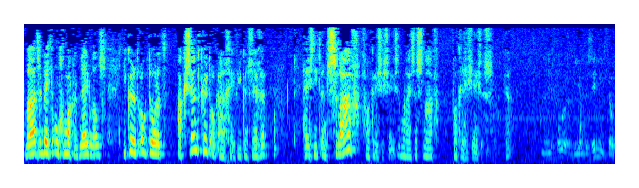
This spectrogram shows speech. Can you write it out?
Maar het is een beetje ongemakkelijk Nederlands. Je kunt het ook door het accent kun je het ook aangeven. Je kunt zeggen, hij is niet een slaaf van Christus Jezus, maar hij is een slaaf van Christus Jezus. Ja. Vorige die een bezinningsdoop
